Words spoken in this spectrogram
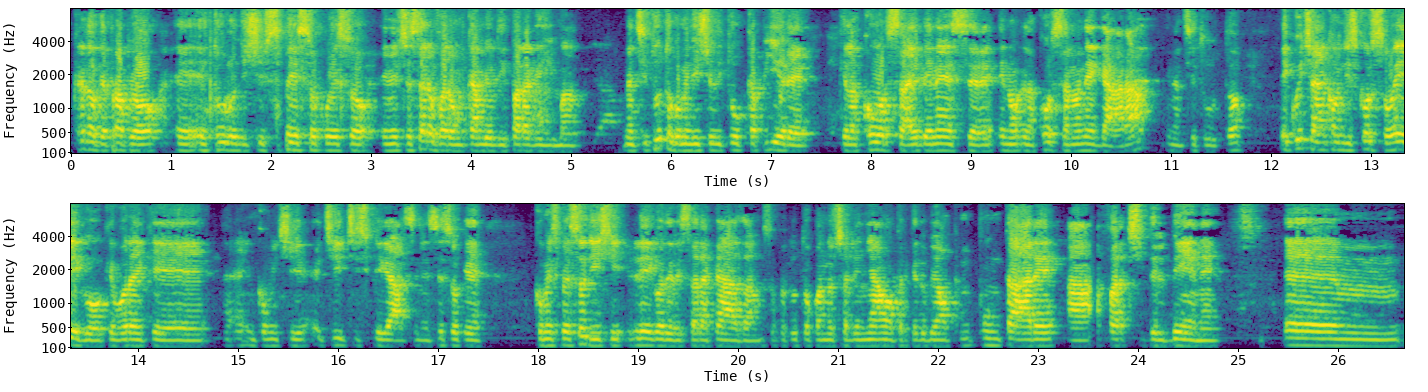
Credo che proprio, e, e tu lo dici spesso questo, è necessario fare un cambio di paradigma. Innanzitutto, come dicevi tu, capire che la corsa è benessere e non, la corsa non è gara, innanzitutto, e qui c'è anche un discorso ego che vorrei che eh, incominci, ci, ci spiegassi, nel senso che come spesso dici, l'ego deve stare a casa, soprattutto quando ci alleniamo perché dobbiamo puntare a farci del bene. ehm,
